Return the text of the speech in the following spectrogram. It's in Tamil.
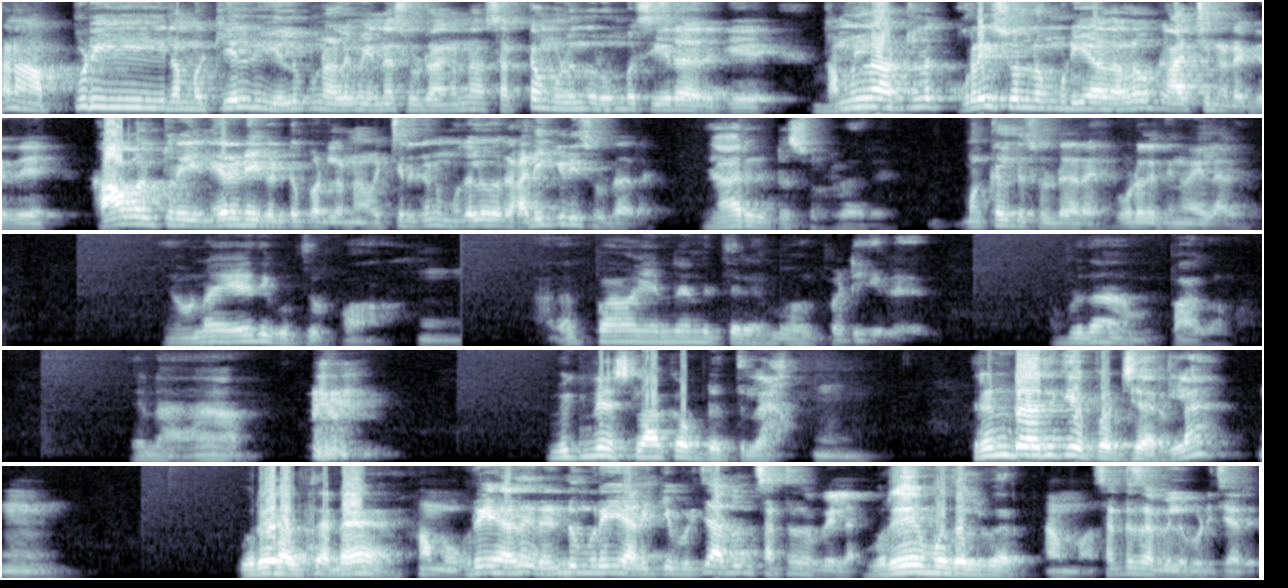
ஆனா அப்படி நம்ம கேள்வி எழுப்பினாலுமே என்ன சொல்றாங்கன்னா சட்டம் ஒழுங்கு ரொம்ப சீரா இருக்கு. தமிழ்நாட்டுல குறை சொல்ல முடியாத அளவுக்கு ஆட்சி நடக்குது. காவல்துறை நேரடி கட்டுப்பாட்டுல நான் வச்சிருக்கேன்னு முதல்வர் அடிக்கடி சொல்றாரு. யாருக்கிட்ட சொல்றாரு? மக்கள்கிட்ட சொல்றாரு ஊடகத்தின் வாயிலாக. எவனா எழுதி கொடுத்துருப்பான். ம். அதை பாவம் என்னன்னு தெரியாம அவர் படிக்கிறாரு. அப்படிதான் பார்க்கணும். ஏன்னா விக்னேஷ் லாக்அப் டெத்தில். ரெண்டு அறிக்கையை படிச்சாருல்ல? ம். ஒரே ஆள் தானே? ஆமா ஒரே ஆளு ரெண்டு முறை அறிக்கை பிடிச்சு அதுவும் சட்டசபையில. ஒரே முதல்வர். ஆமா சட்டசபையில படிச்சாரு.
